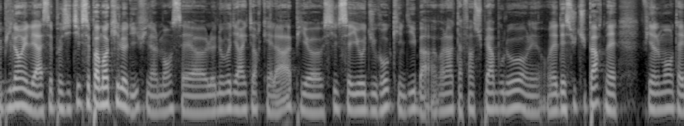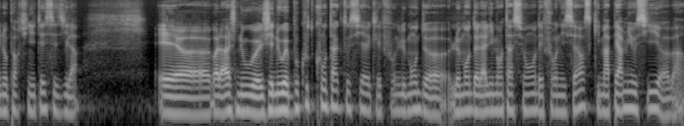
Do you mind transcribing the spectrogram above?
bilan il est assez positif. C'est pas moi qui le dis finalement, c'est euh, le nouveau directeur qui est là, puis aussi le CEO du groupe qui me dit bah voilà, tu as fait un super boulot, on est, on est déçu que tu partes, mais finalement tu as une opportunité, saisis-la. Et voilà, j'ai noué beaucoup de contacts aussi avec les le, monde de, le monde de l'alimentation, des fournisseurs, ce qui m'a permis aussi ben,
